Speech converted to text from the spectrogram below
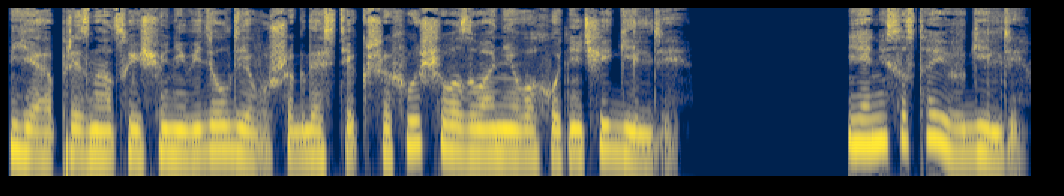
Я, признаться, еще не видел девушек, достигших высшего звания в охотничьей гильдии. Я не состою в гильдии,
